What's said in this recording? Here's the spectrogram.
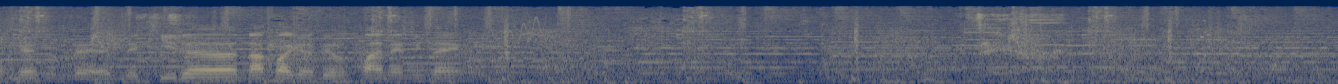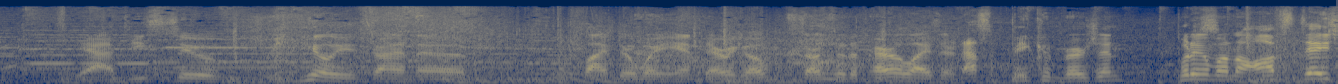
Okay, so Nikita not quite gonna be able to find anything. Yeah, these two really trying to find their way in. There we go. Starts with a paralyzer. That's a big conversion. Putting him on the off stage.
